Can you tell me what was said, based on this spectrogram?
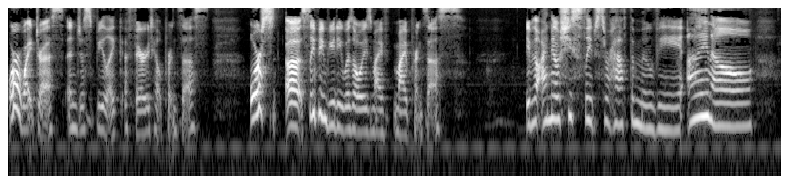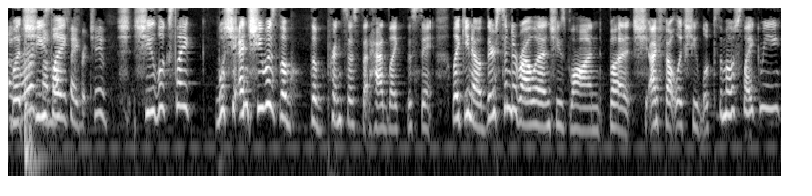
or a white dress and just be like a fairy tale princess. Or uh, Sleeping Beauty was always my my princess. Even though I know she sleeps through half the movie, I know, but she's like favorite too. sh- she looks like well she and she was the the princess that had like the same like you know there's cinderella and she's blonde but she, i felt like she looked the most like me.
